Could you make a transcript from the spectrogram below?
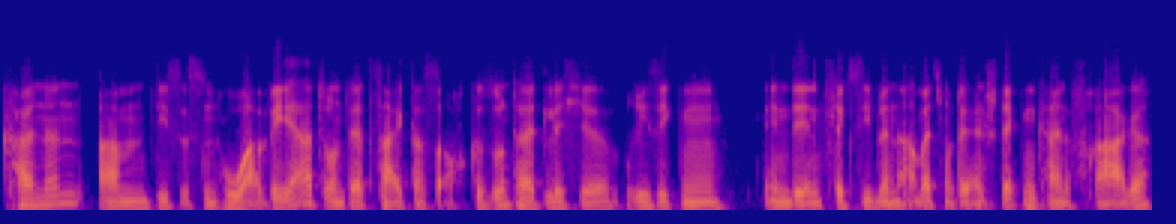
können. Ähm, dies ist ein hoher Wert und der zeigt, dass auch gesundheitliche Risiken in den flexiblen Arbeitsmodellen stecken, keine Frage.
